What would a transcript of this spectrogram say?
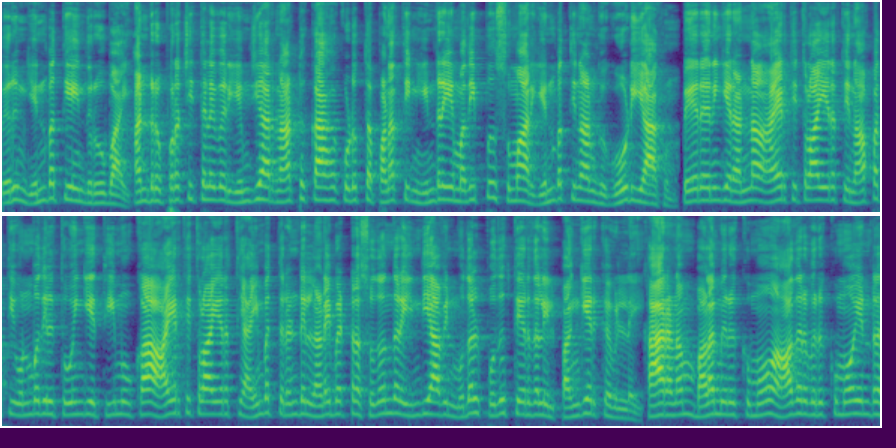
வெறும் எண்பத்தி ஐந்து ரூபாய். அன்று புரட்சித் தலைவர் எம்ஜிஆர் நாட்டுக்காக கொடுத்த பணத்தின் இன்றைய மதிப்பு சுமார் எண்பத்தி நான்கு கோடியாகும். பேரறிஞர் அண்ணா ஆயிரத்தி தொள்ளாயிரத்தி நாற்பத்தி ஒன்பதில் துவங்கிய திமுக ஆயிரத்தி தொள்ளாயிரத்தி ஐம்பத்தி ரெண்டில் நடைபெற்ற சுதந்திர இந்தியாவின் முதல் பொதுத் தேர்தலில் பங்கேற்கவில்லை. காரணம் பலம் இருக்குமோ ஆதரவு இருக்குமோ என்ற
